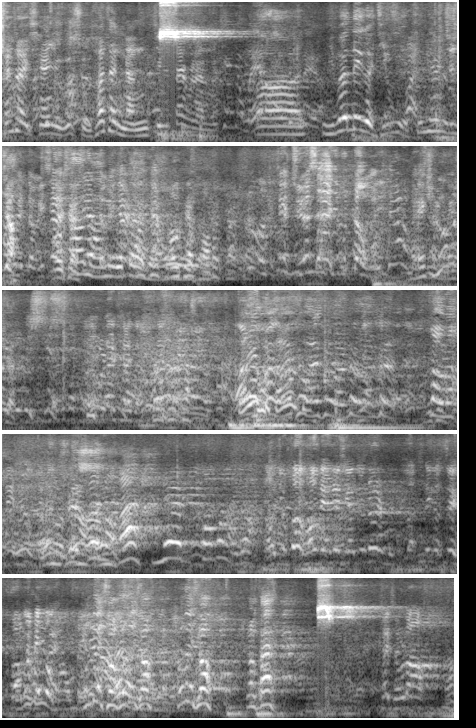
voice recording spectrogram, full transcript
很早以前有个手套在你那，你今天带回来了吗？啊，你问那个吉吉，今天是吉他拿那个袋子。OK，好。这决赛你们等一下。没事。没事。一会儿再开咱等一会儿，等一会儿。完事。完事。完事，上上。等一会儿，等一会儿。你那帮帮哪个？好，就放旁边就行，就那儿那个对，旁边还有吗？红队球，红队球，红队球，让开。开球了啊！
